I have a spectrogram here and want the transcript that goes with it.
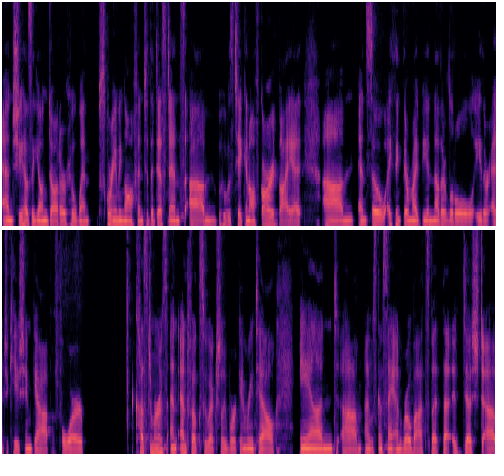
and she has a young daughter who went screaming off into the distance, um, who was taken off guard by it. Um, and so I think there might be another little either education gap for customers and and folks who actually work in retail and um, I was going to say and robots, but the just uh,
